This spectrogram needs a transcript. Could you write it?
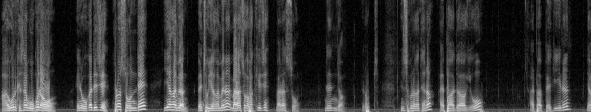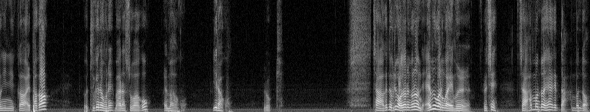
아, 요거는 계산하면 5구 나오. 얘는 5가 되지. 플러스 5인데 이항하면 왼쪽 이항하면은 마이너스 5가 바뀌지. 마이너스 5는 0. 이렇게. 인수분해가 되나? 알파 더하기 5 알파 빼기 1은 0이니까 알파가 두 개 나오네. 마이너스 5하고 얼마하고 1하고 이렇게. 자, 근데 우리가 원하는 거는 M을 가는 거야, M을. 그렇지? 자, 한 번 더 해야겠다. 한 번 더.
